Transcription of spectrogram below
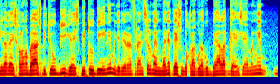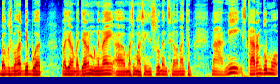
Gila guys, kalau ngebahas B2B guys, B2B ini menjadi referensi lumayan banyak guys untuk lagu-lagu ballad guys. Ya, emang ini bagus banget dia buat pelajaran-pelajaran mengenai uh, masing-masing instrumen segala macam. Nah, ini sekarang gue mau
